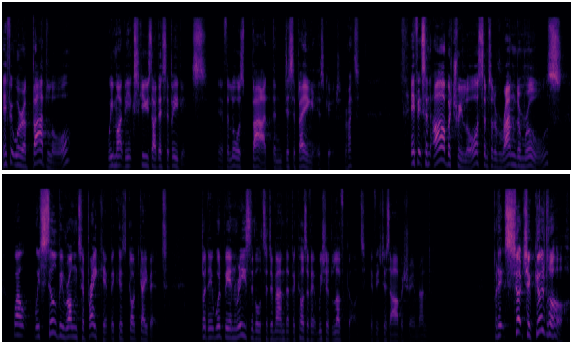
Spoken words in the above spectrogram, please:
If it were a bad law, we might be excused our disobedience. if the law's bad, then disobeying it is good, right? If it's an arbitrary law, some sort of random rules, well, we'd still be wrong to break it because God gave it. But it would be unreasonable to demand that because of it we should love God if it's just arbitrary and random. But it's such a good law.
